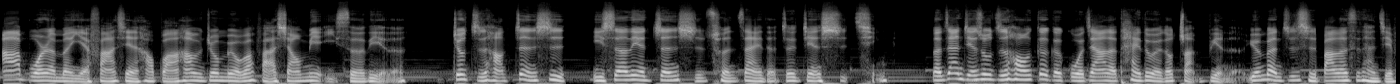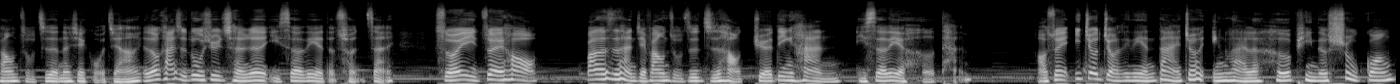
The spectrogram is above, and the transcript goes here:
阿拉伯人们也发现，好吧，他们就没有办法消灭以色列了，就只好正视以色列真实存在的这件事情。冷战结束之后，各个国家的态度也都转变了。原本支持巴勒斯坦解放组织的那些国家，也都开始陆续承认以色列的存在。所以最后，巴勒斯坦解放组织只好决定和以色列和谈。好，所以一九九零年代就迎来了和平的曙光，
